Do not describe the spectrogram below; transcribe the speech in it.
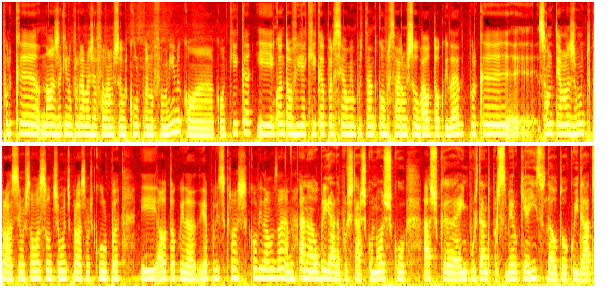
Porque nós aqui no programa já falámos sobre culpa no feminino com a, com a Kika e enquanto ouvi a Kika pareceu-me importante conversarmos sobre autocuidado porque são temas muito próximos, são assuntos muito próximos, culpa e autocuidado. E é por isso que nós convidamos a Ana. Ana, obrigada por estares connosco. Acho que é importante perceber o que é isso de autocuidado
